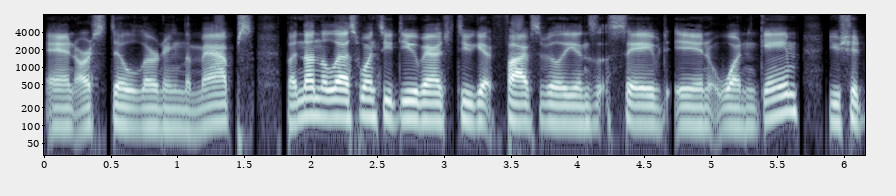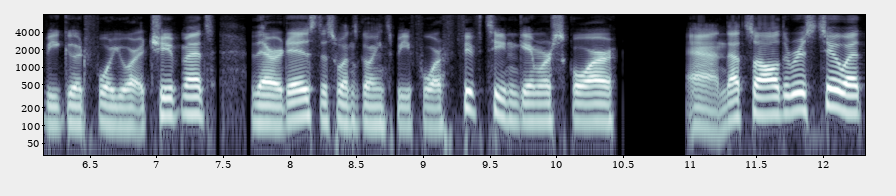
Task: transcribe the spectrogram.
and are still learning the maps. But nonetheless, once you do manage to get five civilians saved in one game, you should be good for your achievement. There it is, this one's going to be for 15 gamer score. And that's all there is to it.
